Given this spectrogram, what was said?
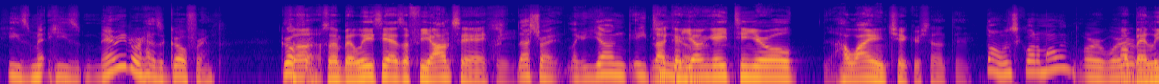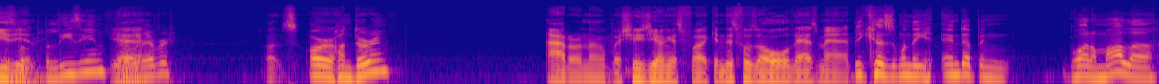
he's ma- he's married or has a girlfriend. Girlfriend. So, so in Belize, he has a fiance, I think, that's right, like a young eighteen. like a year old. young eighteen-year-old Hawaiian chick or something. No, was it Guatemalan or where? Oh, Belizean. Be- Belizean, Yeah. or whatever, Uh, or Honduran. I don't know, but she's young as fuck, and this was an old ass man. Because when they end up in Guatemala,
